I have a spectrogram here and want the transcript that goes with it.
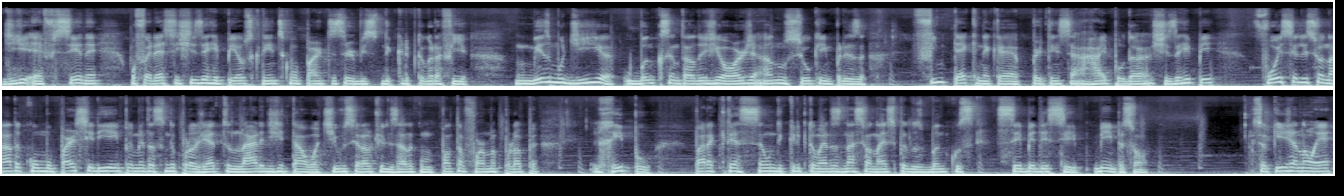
DFC, né, XRP aos clientes como parte de serviço de criptografia. No mesmo dia, o Banco Central da Geórgia anunciou que a empresa Fintech, né, que é, pertence à Hypo da XRP, foi selecionada como parceria e implementação do projeto Lara Digital. O ativo será utilizado como plataforma própria Ripple para a criação de criptomoedas nacionais pelos bancos CBDC. Bem, pessoal, isso aqui já não é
